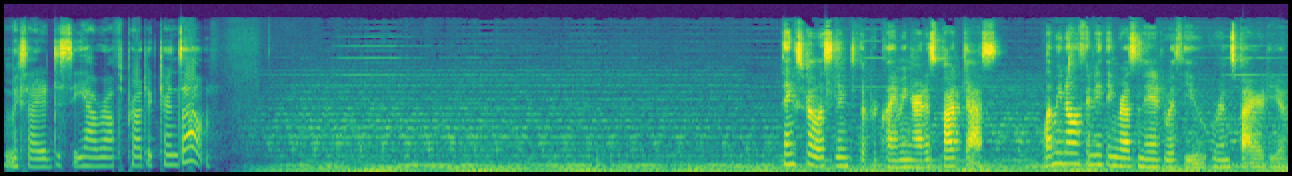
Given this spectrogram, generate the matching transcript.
I'm excited to see how Ralph's project turns out. Thanks for listening to the Proclaiming Artist podcast. Let me know if anything resonated with you or inspired you.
